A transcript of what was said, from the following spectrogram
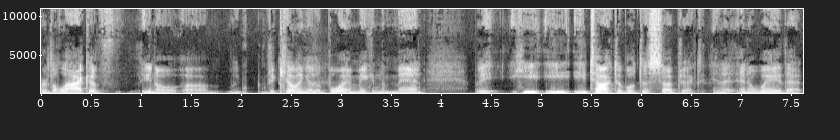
or the lack of you know um, the killing of the boy and making the man. But he he, he talked about this subject in a, in a way that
